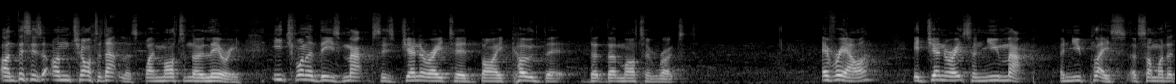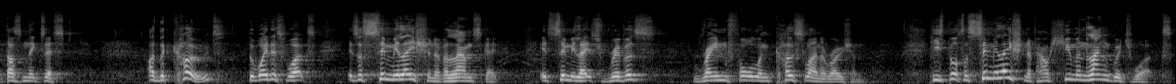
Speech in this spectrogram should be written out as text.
And this is Uncharted Atlas by Martin O'Leary. Each one of these maps is generated by code that, that, that Martin wrote. Every hour, it generates a new map, a new place of somewhere that doesn't exist. And the code, the way this works, is a simulation of a landscape. It simulates rivers, rainfall, and coastline erosion. He's built a simulation of how human language works,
